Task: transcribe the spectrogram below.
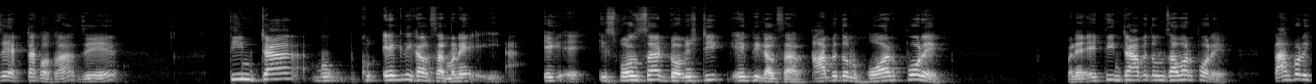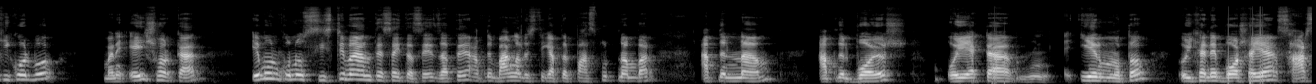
যে একটা কথা যে তিনটা এগ্রিকালচার মানে স্পন্সার ডোমেস্টিক এগ্রিকালচার আবেদন হওয়ার পরে মানে এই তিনটা আবেদন যাওয়ার পরে, তারপরে কি করব? মানে এই সরকার এমন কোনো সিস্টেমে আনতে চাইতেছে যাতে আপনি বাংলাদেশ থেকে আপনার পাসপোর্ট নাম্বার আপনার নাম, আপনার বয়স ওই একটা ইয়ের মতো ওইখানে বসাইয়া সার্চ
